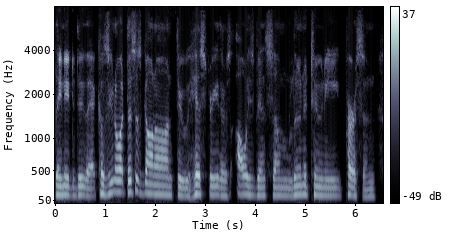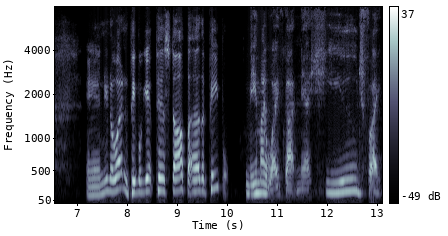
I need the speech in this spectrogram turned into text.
they need to do that. Because you know what? This has gone on through history. There's always been some lunatoony person. And you know what? And people get pissed off by other people. Me and my wife got in a huge fight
